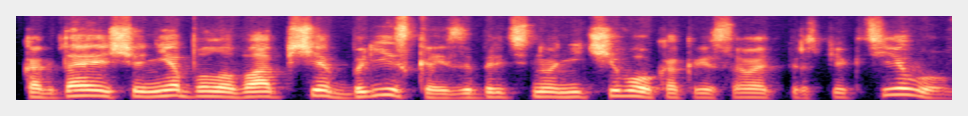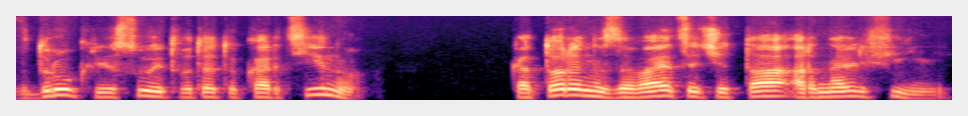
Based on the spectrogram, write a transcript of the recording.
когда еще не было вообще близко изобретено ничего, как рисовать перспективу, вдруг рисует вот эту картину, которая называется «Чита Арнольфини».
